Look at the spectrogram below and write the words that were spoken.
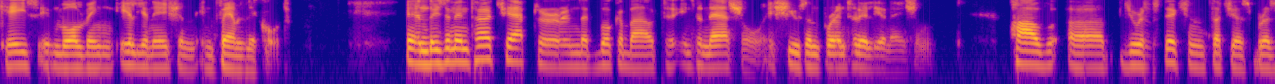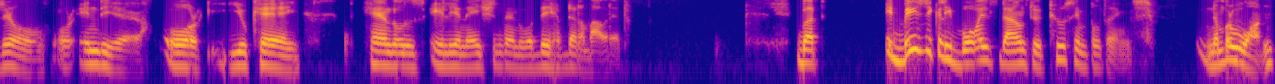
case involving alienation in family court. And there's an entire chapter in that book about uh, international issues and parental alienation, how uh, jurisdictions such as Brazil or India or UK handles alienation and what they have done about it. But it basically boils down to two simple things. Number one,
